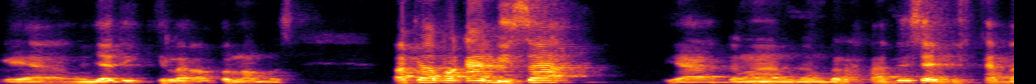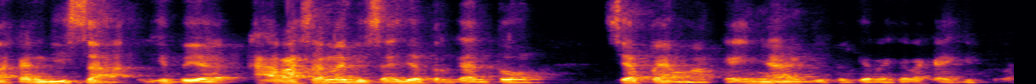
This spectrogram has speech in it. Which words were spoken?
ya menjadi killer otonomus. Tapi apakah bisa? Ya dengan dengan berat hati saya katakan bisa gitu ya ke arah sana bisa aja tergantung siapa yang makainya gitu kira-kira kayak gitu.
